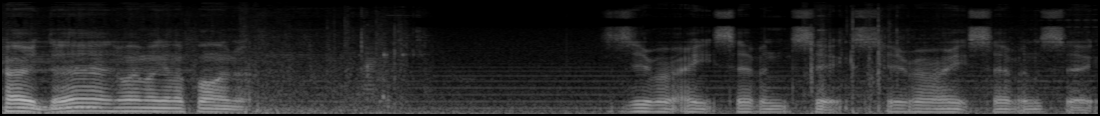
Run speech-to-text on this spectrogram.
code there. Where am I gonna find it? Zero eight seven six zero eight seven six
